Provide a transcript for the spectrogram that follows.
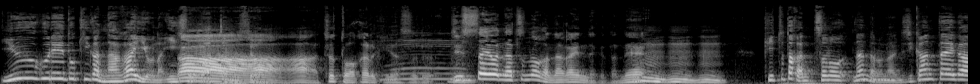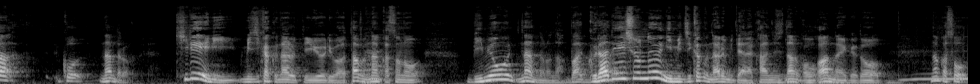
夕暮れ時が長いような印象があったんですよ。ああちょっとわかる気がする実際は夏の方が長いんだけどね。うんうんうん。きっとだから、その、なんだろうな、時間帯が、こう、なんだろう、綺麗に短くなるっていうよりは、多分なんかその、微妙、なんだろうな、ばグラデーションのように短くなるみたいな感じなのかわかんないけど、なんかそう、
